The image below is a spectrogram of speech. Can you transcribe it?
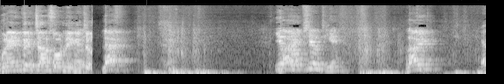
हुरैन। को एक चांस और देंगे चलो। लेफ़्ट ये राइट से होती है राइट हाँ,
